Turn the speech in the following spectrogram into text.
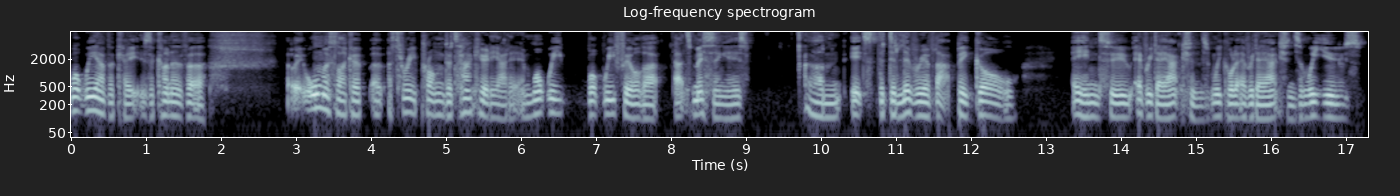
what we advocate is a kind of a, almost like a, a three pronged attack really at it. And what we what we feel that that's missing is um, it's the delivery of that big goal into everyday actions. And we call it everyday actions, and we use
